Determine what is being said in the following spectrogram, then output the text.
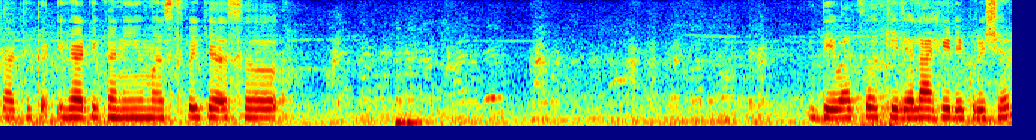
त्या ठिका ह्या ठिकाणी मस्तपैकी असं देवाचं केलेलं आहे डेकोरेशन.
